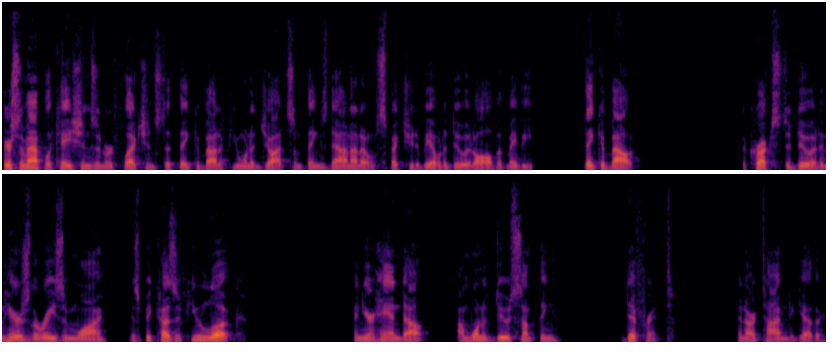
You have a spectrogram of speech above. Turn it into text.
Here's some applications and reflections to think about if you want to jot some things down. I don't expect you to be able to do it all, but maybe think about the crux to do it. And here's the reason why is because if you look in your handout, I want to do something different in our time together.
